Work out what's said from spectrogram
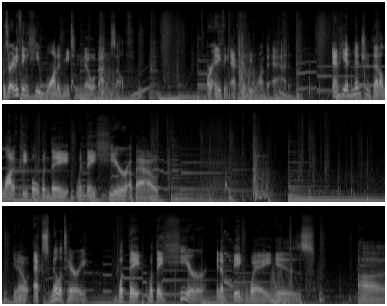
Was there anything he wanted me to know about himself? Or anything extra he wanted to add? And he had mentioned that a lot of people, when they when they hear about you know, ex-military, what they what they hear in a big way is uh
